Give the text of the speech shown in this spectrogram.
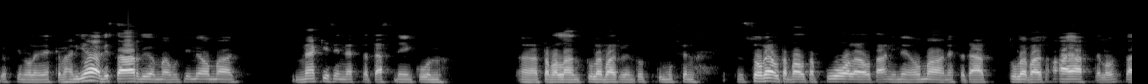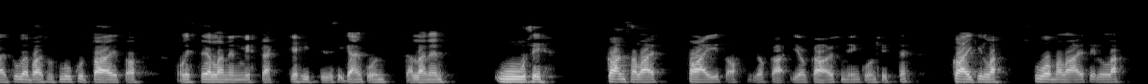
joskin olen ehkä vähän jäävistä arvioimaan, mutta nimenomaan näkisin, että tästä niin kuin, äh, tavallaan tulevaisuuden tutkimuksen soveltavalta puolelta nimenomaan, että tämä tulevaisuusajattelu tai tulevaisuuslukutaito olisi sellainen, mistä kehittyisi ikään kuin tällainen uusi kansalaistaito, joka, joka olisi niin kuin sitten kaikilla suomalaisilla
